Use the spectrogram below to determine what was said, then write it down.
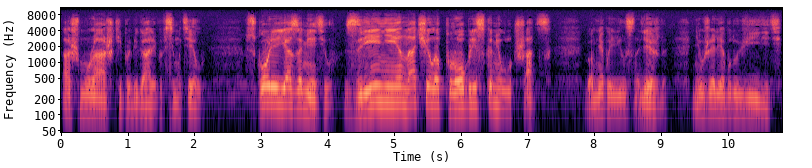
Аж мурашки пробегали по всему телу. Вскоре я заметил, зрение начало проблесками улучшаться. Во мне появилась надежда. Неужели я буду видеть?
